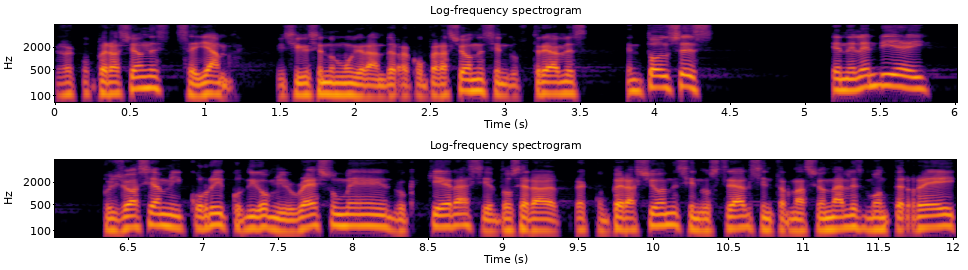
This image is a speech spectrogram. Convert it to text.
Recuperaciones, se llama, y sigue siendo muy grande, Recuperaciones Industriales. Entonces, en el MBA pues yo hacía mi currículum, digo mi resumen, lo que quieras, y entonces era recuperaciones industriales internacionales, Monterrey,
